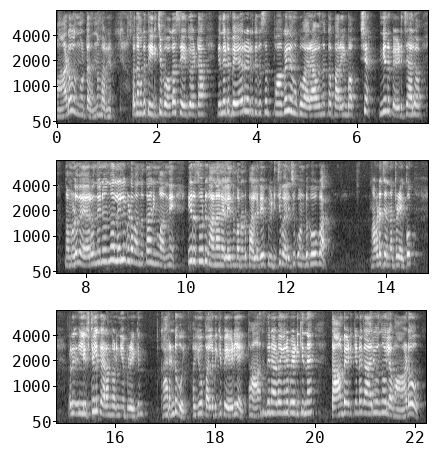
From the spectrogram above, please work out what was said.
വാടോ ഇങ്ങോട്ട് എന്നും പറഞ്ഞു. അപ്പോൾ നമുക്ക് തിരിച്ചു പോകാം സേതു ഏട്ടാ എന്നിട്ട് വേറൊരു ദിവസം പകൽ നമുക്ക് വരാമെന്നൊക്കെ പറയുമ്പോൾ ഷേ ഇങ്ങനെ പേടിച്ചാലോ? നമ്മൾ വേറെ ഒന്നിനൊന്നും അല്ലല്ലോ ഇവിടെ വന്ന് താനിങ്ങ് വന്നേ. ഈ റിസോർട്ട് കാണാനല്ലേ എന്ന് പറഞ്ഞുകൊണ്ട് പല്ലവിയെ പിടിച്ച് വലിച്ചു കൊണ്ടുപോവുക. അവിടെ ചെന്നപ്പോഴേക്കും ലിഫ്റ്റിൽ കയറാൻ തുടങ്ങിയപ്പോഴേക്കും കറണ്ട് പോയി. അയ്യോ പല്ലവിക്ക് പേടിയായി. താൻ ഇതിനാണോ ഇങ്ങനെ പേടിക്കുന്നേ? താൻ പേടിക്കേണ്ട കാര്യമൊന്നുമില്ല വാടോ.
